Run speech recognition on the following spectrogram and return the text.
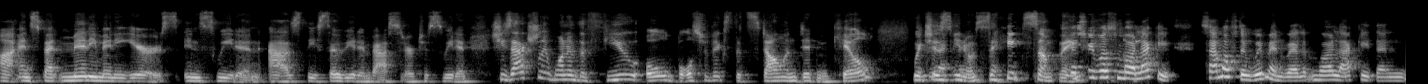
uh, and spent many many years in sweden as the soviet ambassador to sweden. She's actually one of the few old bolsheviks that stalin didn't kill which is you know saying something. She was more lucky. Some of the women were more lucky than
